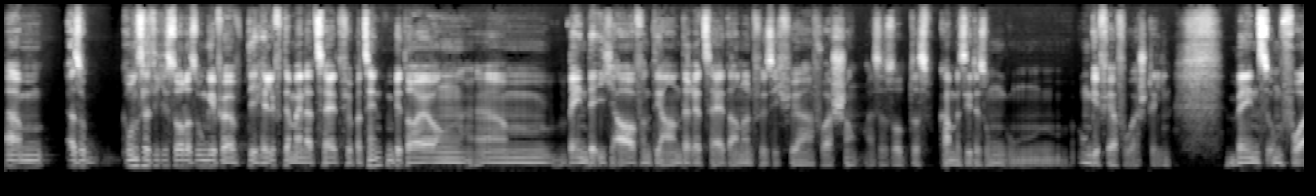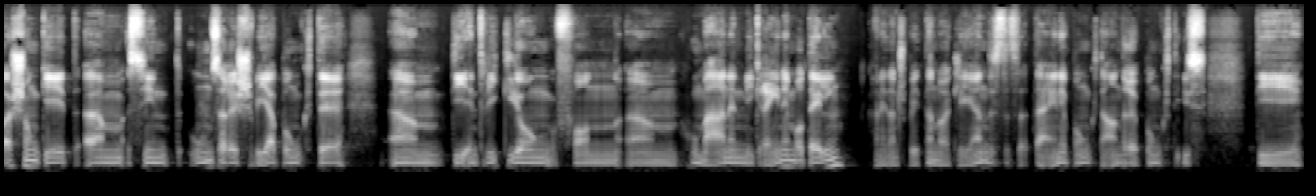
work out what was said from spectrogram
Ähm, also Grundsätzlich ist so, dass ungefähr die Hälfte meiner Zeit für Patientenbetreuung ähm, wende ich auf und die andere Zeit an und für sich für Forschung. Also so, das kann man sich das un, un, ungefähr vorstellen. Wenn es um Forschung geht, ähm, sind unsere Schwerpunkte ähm, die Entwicklung von ähm, humanen Migränemodellen. Kann ich dann später noch erklären. Das ist der eine Punkt. Der andere Punkt ist die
